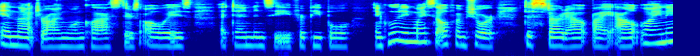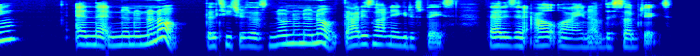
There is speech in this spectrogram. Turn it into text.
in that drawing one class, there's always a tendency for people, including myself, I'm sure, to start out by outlining and then, no, no, no, no. The teacher says, no, no, no, no, that is not negative space that is an outline of the subject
